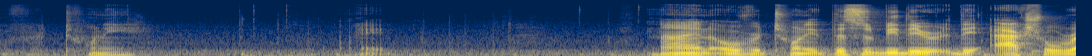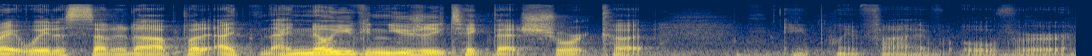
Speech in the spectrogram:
over 20, wait, 9 over 20, this would be the, the actual right way to set it up, but I, I know you can usually take that shortcut 8.5 over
